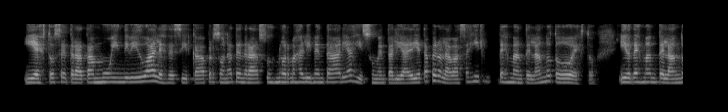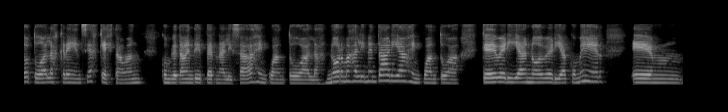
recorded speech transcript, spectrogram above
y esto se trata muy individual, es decir, cada persona tendrá sus normas alimentarias y su mentalidad de dieta, pero la base es ir desmantelando todo esto, ir desmantelando todas las creencias que estaban completamente internalizadas en cuanto a las normas alimentarias, en cuanto a qué debería, no debería comer, em,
